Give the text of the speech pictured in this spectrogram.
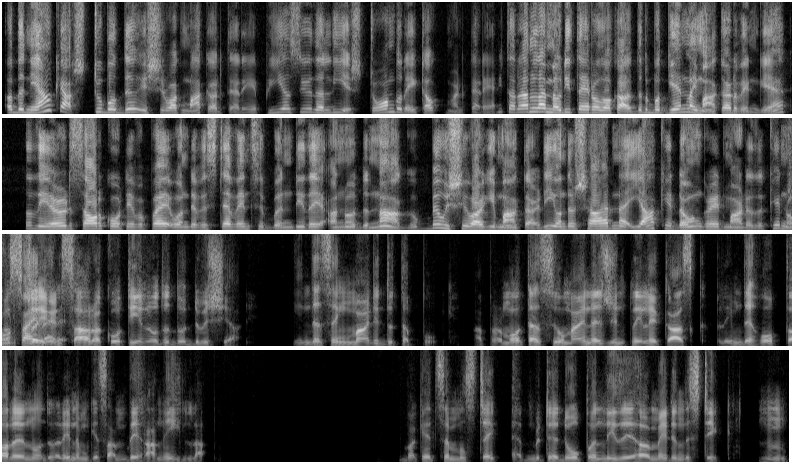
ಅದನ್ನ ಯಾಕೆ ಅಷ್ಟು ಬದ್ದು ಇಷ್ಟವಾಗಿ ಮಾತಾಡ್ತಾರೆ? ಪಿ ಎಸ್ ಯುದಲ್ಲಿ ಎಷ್ಟೊಂದು ರೇಕೌಟ್ ಮಾಡ್ತಾರೆ? ಈ ತರ ಎಲ್ಲ ನಡೀತಾ ಇರೋವಾಗ ಅದ್ರ ಬಗ್ಗೆ ಎಲ್ಲ ಮಾತಾಡ್ದಂಗೆ? ಅದು ಎರಡು ಸಾವಿರ ಕೋಟಿ ರೂಪಾಯಿ ಒಂದು ಡಿಸ್ಟರ್ಬೆನ್ಸ್ ಬಂದಿದೆ ಅನ್ನೋದನ್ನ ಗುಬ್ಬೆ ವಿಷಯವಾಗಿ ಮಾತಾಡಿ ಒಂದು ಶಹರ್ನ ಯಾಕೆ ಡೌನ್ ಗ್ರೇಡ್ ಮಾಡೋದಕ್ಕೆ ನೋಡ್ತಾ ಎರಡು ಸಾವಿರ ಕೋಟಿ ಅನ್ನೋದು ದೊಡ್ಡ ವಿಷಯ. ಇಂದ ಸಿಂಗ್ ಮಾಡಿದ್ದು ತಪ್ಪು. ಆ ಪ್ರಮೋಟರ್ಸ್ ಮ್ಯಾನೇಜ್ಮೆಂಟ್ ಮೇಲೆ ಕಾಸ್ಕ್ ನಿಮ್ದೆ ಹೋಗ್ತಾರೆ ಅನ್ನೋದ್ರಲ್ಲಿ ನಮ್ಗೆ ಸಂದೇಹನೇ ಇಲ್ಲ. Because it's a mistake admitted openly they have made a mistake. Hmm.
